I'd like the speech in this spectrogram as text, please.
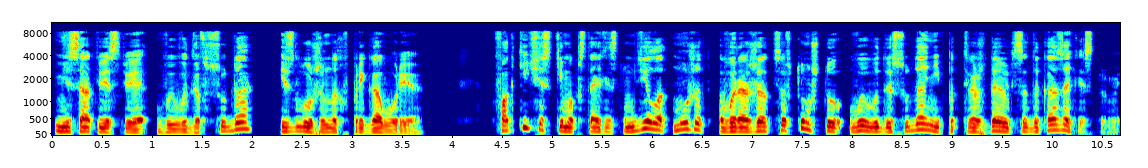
Несоответствие выводов суда, изложенных в приговоре, Фактическим обстоятельством дела может выражаться в том, что выводы суда не подтверждаются доказательствами,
